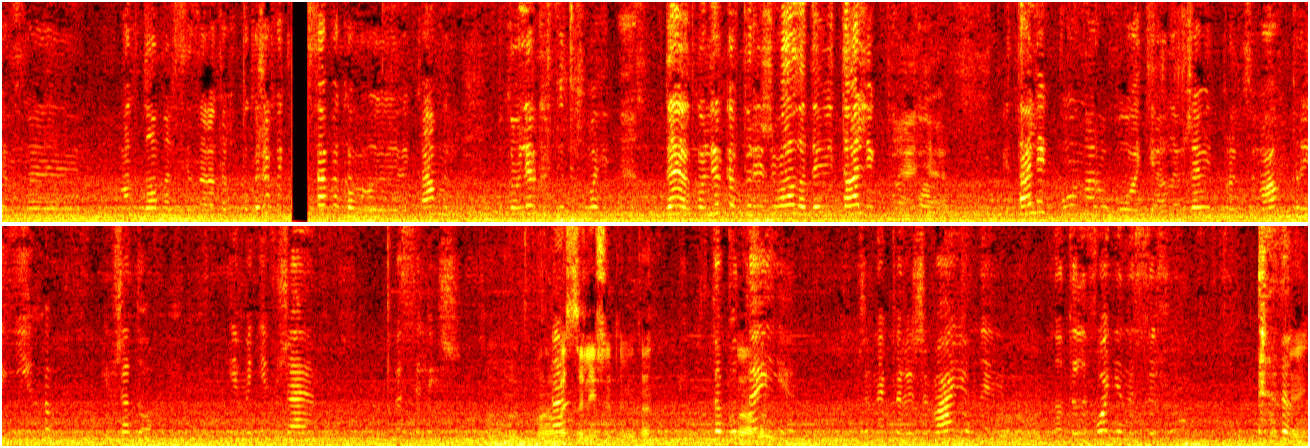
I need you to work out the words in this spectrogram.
е, в е, Макдональдсі зараз. Так покажи хоч на себе кав- камеру. Бо Кавалерка подумає, де кавалерка переживала, де Віталік пропав. Віталік був на роботі, але вже відпрацював, приїхав і вже вдома. І мені вже веселіше. А, Так. Веселіше тобі, так? Те є. Вже не переживаю, не, на телефоні не сижу. Окей.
